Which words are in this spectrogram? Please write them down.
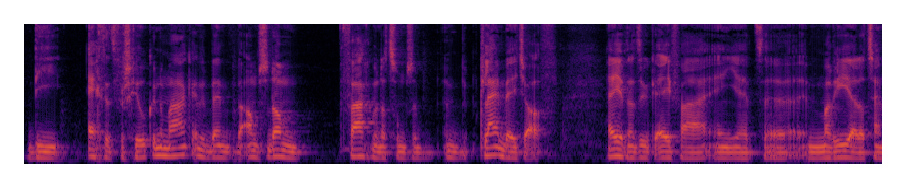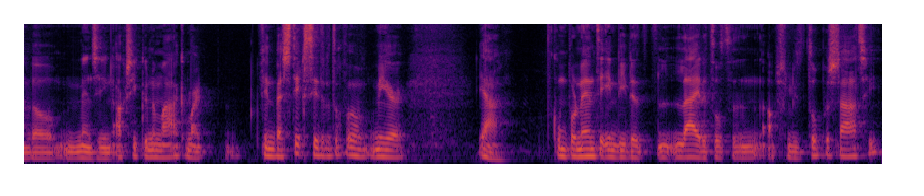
die echt het verschil kunnen maken. En bij, bij Amsterdam vraagt me dat soms een, een klein beetje af. Hè, je hebt natuurlijk Eva en je hebt eh, Maria. Dat zijn wel mensen die een actie kunnen maken. Maar ik vind bij Sticht zitten er toch wel meer... Ja, componenten in die dat leiden tot een absolute topprestatie.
